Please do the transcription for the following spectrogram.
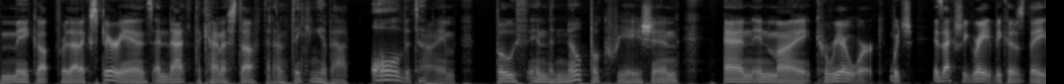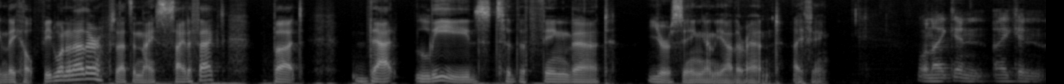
make up for that experience. And that's the kind of stuff that I'm thinking about all the time, both in the notebook creation and in my career work, which is actually great because they, they help feed one another. So that's a nice side effect. But that leads to the thing that you're seeing on the other end, I think. Well, and I can I can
